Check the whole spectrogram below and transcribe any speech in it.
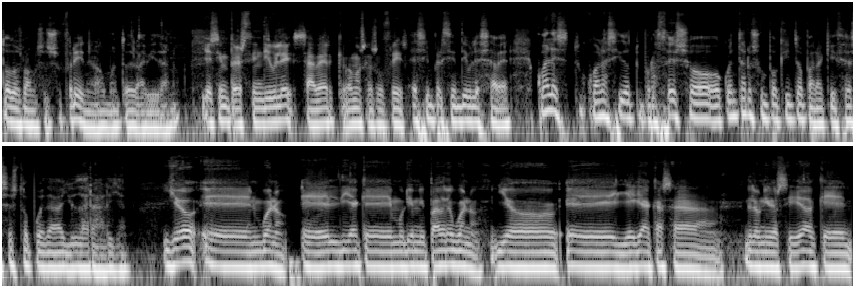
Todos vamos a sufrir en algún momento de la vida. ¿no? Y es imprescindible saber que vamos a sufrir. Es imprescindible saber. ¿Cuál, es cuál ha sido tu proceso? Cuéntanos un poquito para que quizás esto pueda ayudar a alguien. Yo, eh, bueno, el día que murió mi padre, bueno, yo eh, llegué a casa de la universidad que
